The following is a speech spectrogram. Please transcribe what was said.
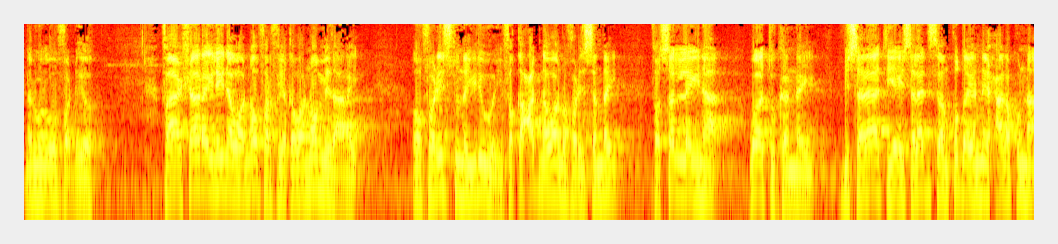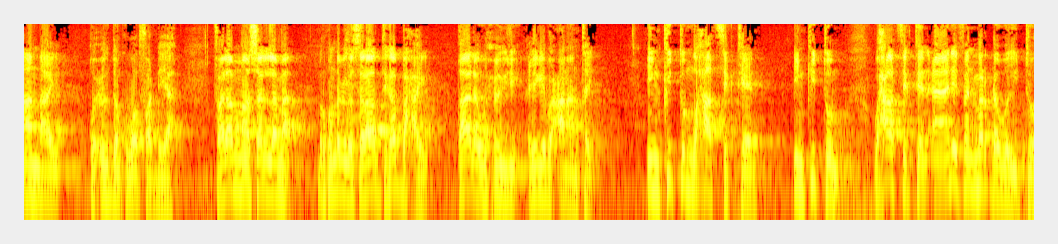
nabiguna uu fadhiyo. Fa ashaara ilayna waa noo farfiiqay waa noo midaaray. Oo fadhiistuna yidhi weeye faqacadna waanu fadhiisannay. Fa sallaynaa waa tukannay. Bisalaatihi ay salaaddiis baan ku dayannay xaala kunna aan nahay. Qucuudan kuwa fadhiya. Falammaa sallama markuu nabiga salaadtii ka baxay qaala wuxuu yidhi iyagiiba canaantay. In kitum waxaad sigteen in kitum waxaad sigteen aanifan mar dhowayto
